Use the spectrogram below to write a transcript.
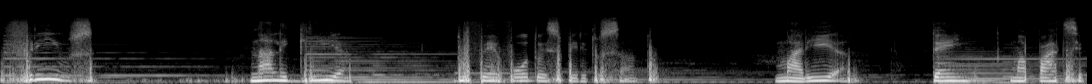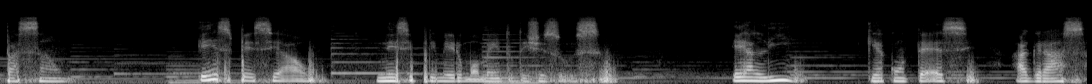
frios, na alegria do fervor do Espírito Santo. Maria tem uma participação especial nesse primeiro momento de Jesus. É ali que acontece a graça,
